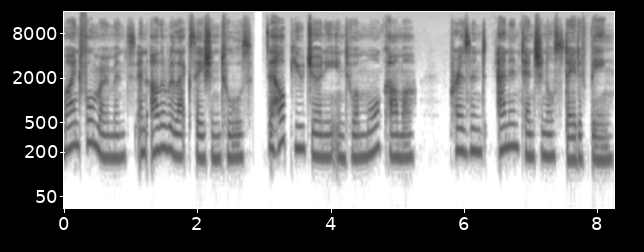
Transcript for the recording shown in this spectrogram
mindful moments, and other relaxation tools to help you journey into a more calmer, present, and intentional state of being.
